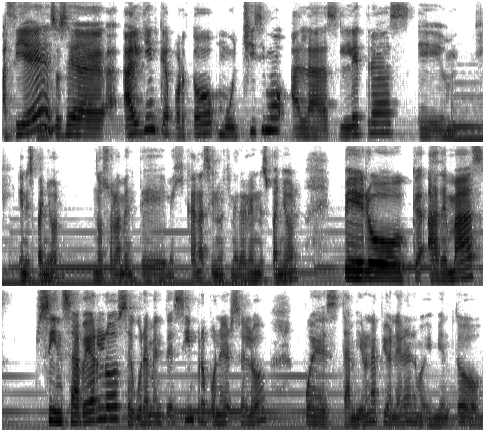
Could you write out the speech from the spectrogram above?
Así es, o sea, alguien que aportó muchísimo a las letras eh, en español, no solamente mexicanas, sino en general en español, pero que además, sin saberlo, seguramente sin proponérselo, pues también una pionera en el movimiento,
